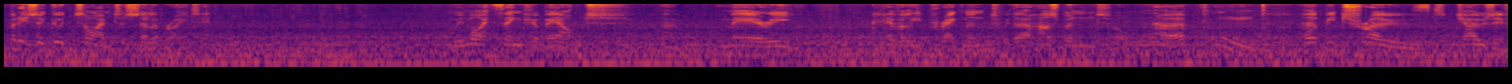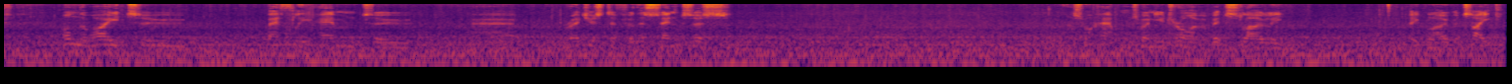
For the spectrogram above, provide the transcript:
but it's a good time to celebrate it. We might think about uh, Mary heavily pregnant with her husband, or no, hmm, her betrothed Joseph on the way to Bethlehem to uh, register for the census. That's what happens when you drive a bit slowly. People overtake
